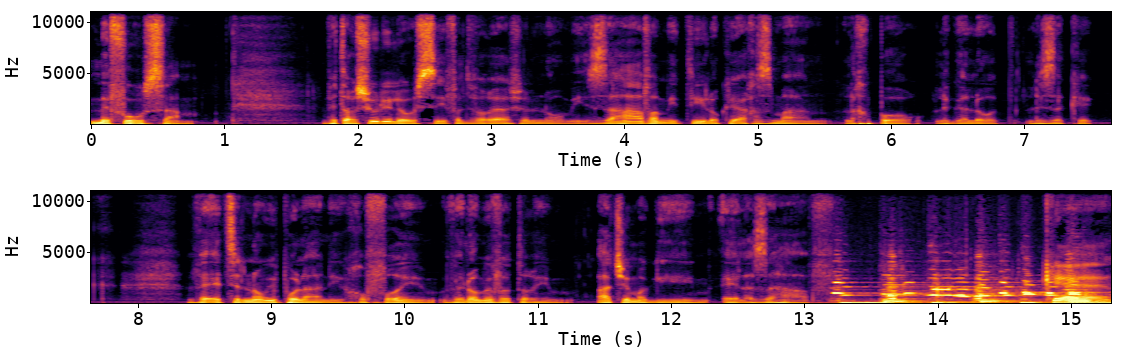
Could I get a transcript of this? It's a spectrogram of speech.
מפורסם. ותרשו לי להוסיף על דבריה של נעמי, זהב אמיתי לוקח זמן לחפור, לגלות, לזקק. ואצל נעמי פולני חופרים ולא מוותרים עד שמגיעים אל הזהב. כן,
